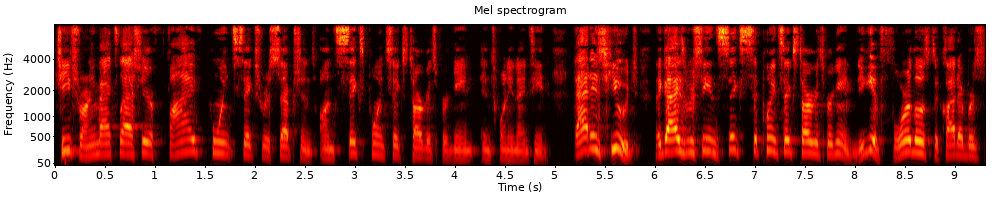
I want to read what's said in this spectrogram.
Chiefs running backs last year, 5.6 receptions on 6.6 targets per game in 2019. That is huge. The guys were seeing 6.6 targets per game. You give four of those to Clyde Edwards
